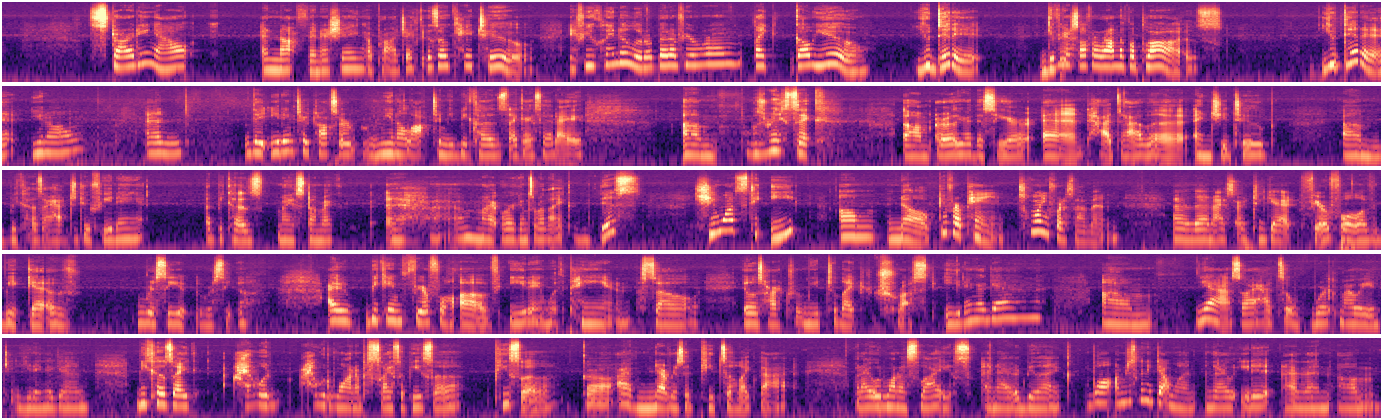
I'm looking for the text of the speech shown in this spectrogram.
Starting out and not finishing a project is okay too. If you cleaned a little bit of your room, like, go you. You did it. Give yourself a round of applause. You did it, you know? And the eating TikToks are mean a lot to me because, like I said, I um, was really sick um, earlier this year and had to have a NG tube um, because I had to do feeding uh, because my stomach, uh, my organs were like, this, she wants to eat? Um, no, give her pain 24 7. And then I started to get fearful of be get of receive receive. I became fearful of eating with pain, so it was hard for me to like trust eating again. Um, yeah, so I had to work my way into eating again because like I would I would want a slice of pizza pizza girl I've never said pizza like that but I would want a slice and I would be like well I'm just gonna get one and then I would eat it and then um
